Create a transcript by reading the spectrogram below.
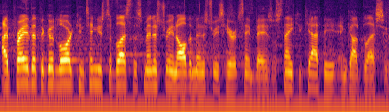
I pray that the good Lord continues to bless this ministry and all the ministries here at St. Basil's. Thank you, Kathy, and God bless you.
